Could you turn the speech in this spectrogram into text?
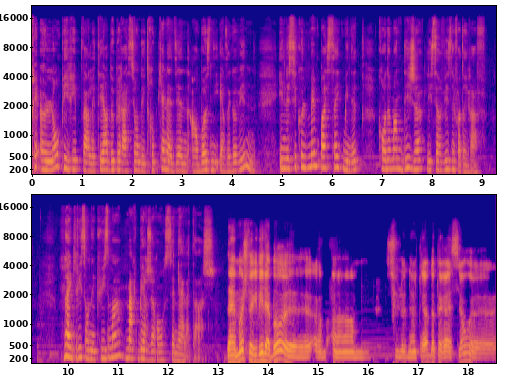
Après un long périple vers le théâtre d'opération des troupes canadiennes en Bosnie-Herzégovine, il ne s'écoule même pas cinq minutes qu'on demande déjà les services d'un photographe. Malgré son épuisement, Marc Bergeron se met à la tâche. Ben, moi, je suis arrivé là-bas euh, dans le théâtre d'opération. Euh,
